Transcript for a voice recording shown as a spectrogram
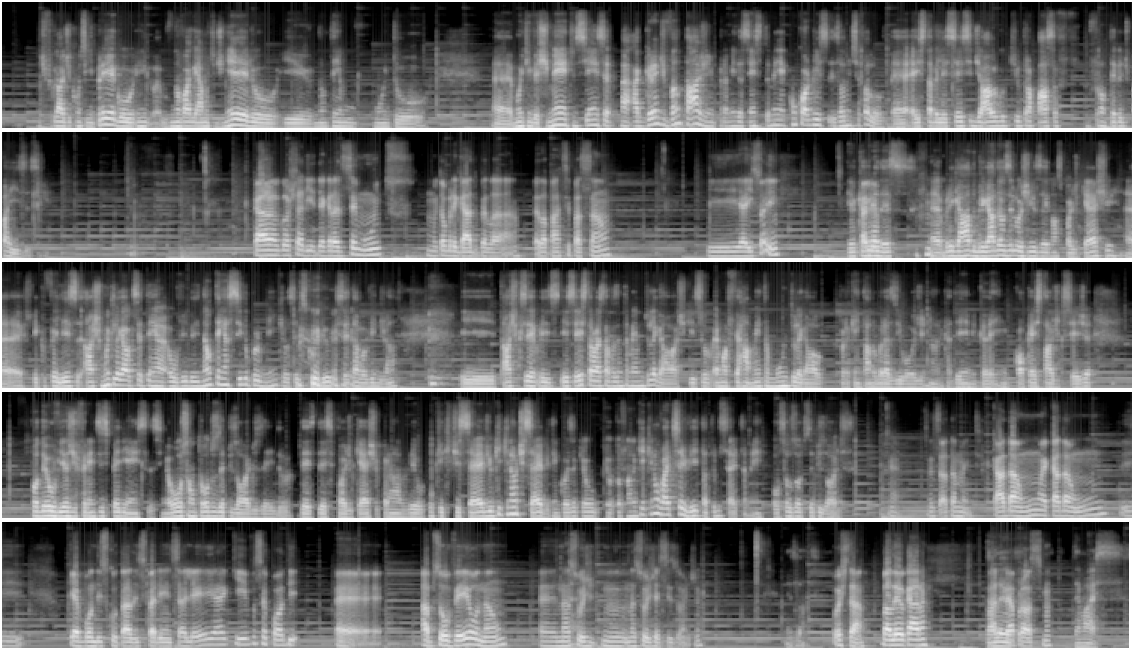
dificuldade de conseguir emprego, não vai ganhar muito dinheiro e não tem muito é, muito investimento em ciência. A, a grande vantagem para mim da ciência também é, concordo exatamente com o que você falou, é, é, estabelecer esse diálogo que ultrapassa a fronteira de países. Assim. Cara, eu gostaria de agradecer muito, muito obrigado pela, pela participação. E é isso aí. Eu que Valeu. agradeço. É, obrigado, obrigado aos elogios aí no nosso podcast. É, fico feliz. Acho muito legal que você tenha ouvido e não tenha sido por mim que você descobriu que você estava ouvindo já. E acho que esse, esse trabalho que está fazendo também é muito legal. Acho que isso é uma ferramenta muito legal para quem está no Brasil hoje, na área acadêmica, em qualquer estágio que seja, poder ouvir as diferentes experiências. Assim. Ouçam todos os episódios aí do, desse, desse podcast para ver o, o, que, que te serve e o que, que não te serve. Tem coisa que eu, que eu tô falando aqui que não vai te servir, tá tudo certo também. Ouça os outros episódios. É, exatamente. Cada um é cada um e o que é bom de escutar a experiência alheia é que você pode é, absorver ou não é, nas, é. Suas, no, nas suas decisões, né? Exato. Pois tá. Valeu, cara. Valeu. Até a próxima. Até mais.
